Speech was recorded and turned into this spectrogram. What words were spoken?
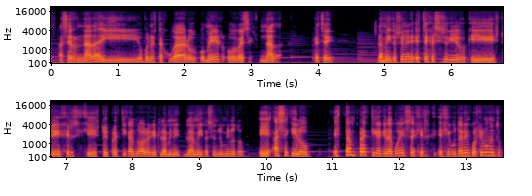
es hacer nada y o ponerte a jugar o comer o a veces nada. ¿Cachai? La meditación, es- este ejercicio que yo que estoy, que estoy practicando ahora, que es la, meditación de un minuto, eh, hace que lo... Es tan práctica que la puedes ejecutar en cualquier momento.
